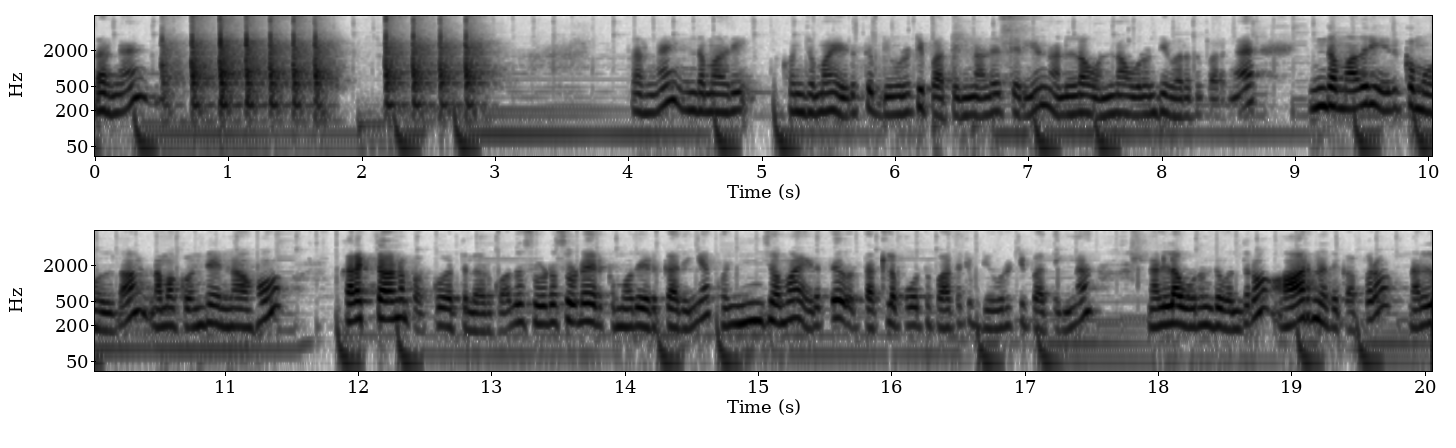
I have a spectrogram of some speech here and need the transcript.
பாருங்க பாருங்கள் இந்த மாதிரி கொஞ்சமாக எடுத்து இப்படி உருட்டி பார்த்தீங்கனாலே தெரியும். நல்லா ஒன்றா உருண்டி வருது பாருங்கள் இந்த மாதிரி இருக்கும்போது தான் நமக்கு வந்து என்னாகும்? கரெக்டான பக்குவத்தில் இருக்கும். அது சுட சுட இருக்கும் போது எடுக்காதீங்க. கொஞ்சமாக எடுத்து ஒரு தட்டில் போட்டு பார்த்துட்டு இப்படி உருட்டி பார்த்தீங்கன்னா நல்லா உருண்டு வந்துடும் ஆறுனதுக்கப்புறம் நல்ல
